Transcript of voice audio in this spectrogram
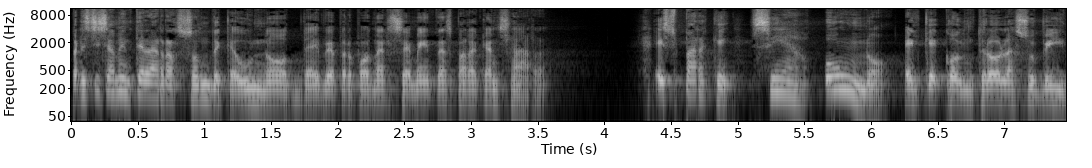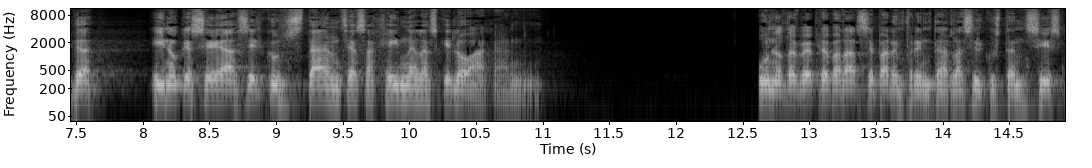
Precisamente la razón de que uno debe proponerse metas para alcanzar es para que sea uno el que controla su vida y no que sea circunstancias ajenas las que lo hagan. Uno debe prepararse para enfrentar las circunstancias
